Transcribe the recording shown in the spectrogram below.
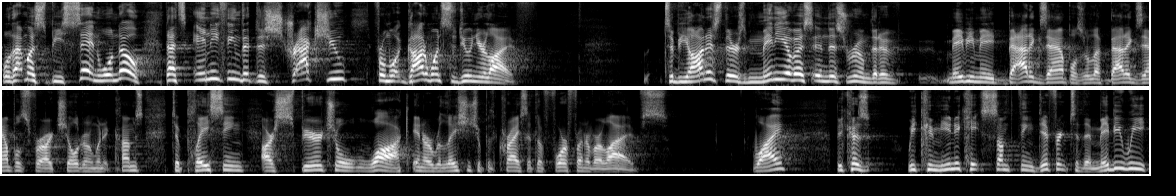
well, that must be sin. Well, no, that's anything that distracts you from what God wants to do in your life. To be honest, there's many of us in this room that have maybe made bad examples or left bad examples for our children when it comes to placing our spiritual walk in our relationship with Christ at the forefront of our lives. Why? Because we communicate something different to them. Maybe we,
